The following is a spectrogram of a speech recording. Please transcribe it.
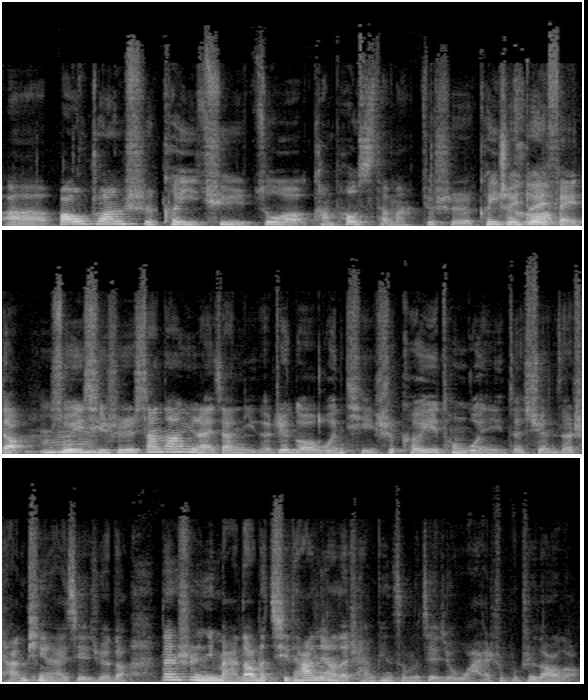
呃包装是可以去做 compost 嘛，就是可以被堆肥的，所以其实相当于来讲，你的这个问题是可以通过你的选择产品来解决的。但是你买到了其他那样的产品怎么解决，我还是不知道的。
